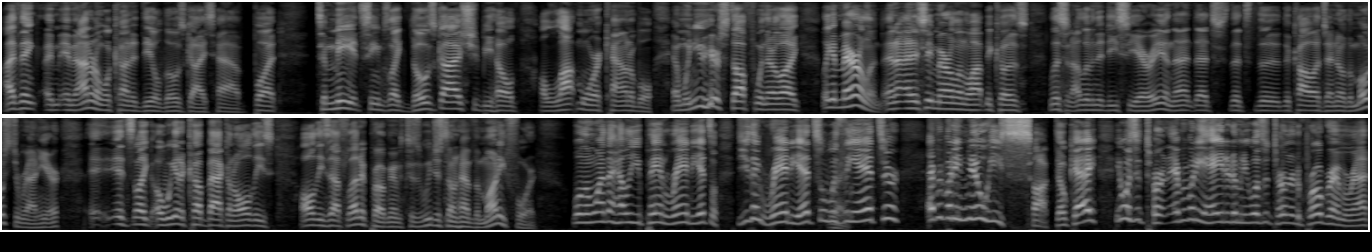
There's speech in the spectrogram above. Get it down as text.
I think I mean I don't know what kind of deal those guys have, but to me, it seems like those guys should be held a lot more accountable. And when you hear stuff when they're like, like at Maryland, and I say Maryland a lot because listen, I live in the D.C. area, and that that's that's the the college I know the most around here. It's like, oh, we got to cut back on all these all these athletic programs because we just don't have the money for it. Well, then why the hell are you paying Randy Edsall? Do you think Randy Edsall was Right. the answer? Everybody knew he sucked, okay? He wasn't turning everybody hated him and he wasn't turning the program around.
